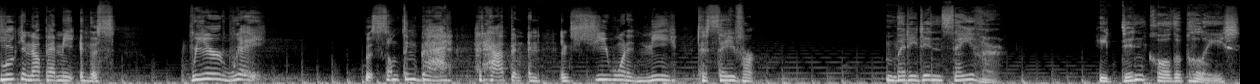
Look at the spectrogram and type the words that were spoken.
looking up at me in this weird way. But something bad had happened and, and she wanted me to save her. but he didn't save her. He didn't call the police.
